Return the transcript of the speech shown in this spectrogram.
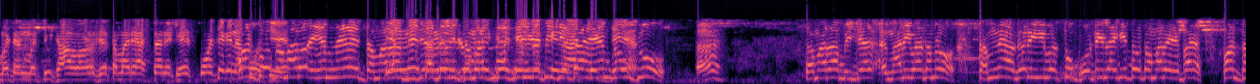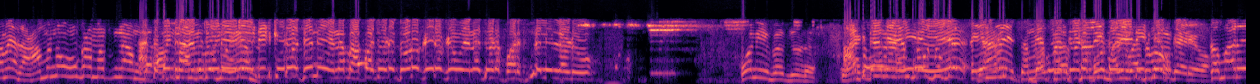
મટન મચ્છી ખાવા વાળો છે તમારી આસ્થાને ઠેસ પહોંચે કે ના પહોંચે? તમારો એમ ને તમારા બીજા સમાજના એમ કહું છું. હા? તમારા બીજા મારી વાત સાંભળો. તમને અગર એ વસ્તુ ખોટી લાગી તો તમારે પણ તમે રામનું હું કામ રામ જોડે એમ? કર્યો છે ને એના બાપા જોડે થોડો કર્યો કે હું એના જોડે પર્સનલી લડું? કોની જોડે? તમારે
